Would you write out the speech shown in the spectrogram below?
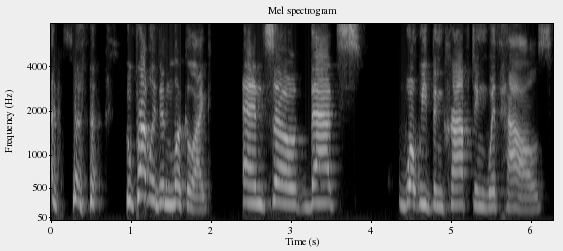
mm-hmm. who probably didn't look alike and so that's what we've been crafting with Hals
